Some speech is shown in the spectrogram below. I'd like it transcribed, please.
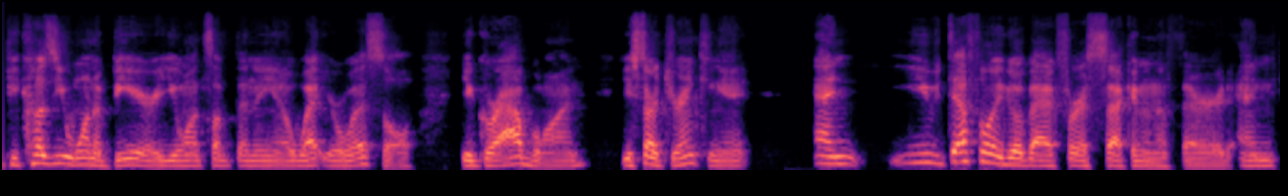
because you want a beer, you want something to you know wet your whistle. You grab one, you start drinking it, and you definitely go back for a second and a third. And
